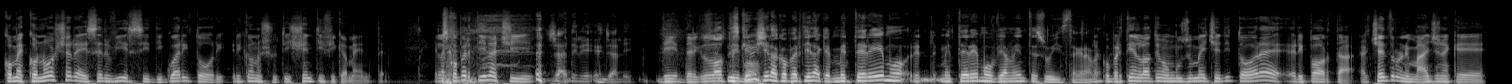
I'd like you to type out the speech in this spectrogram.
come conoscere e servirsi di guaritori riconosciuti scientificamente. E la copertina ci... già di lì, già lì. Di, dell'ottimo... Scrivici la copertina che metteremo, metteremo ovviamente su Instagram. La eh. copertina dell'ottimo Musumeci editore riporta al centro un'immagine che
